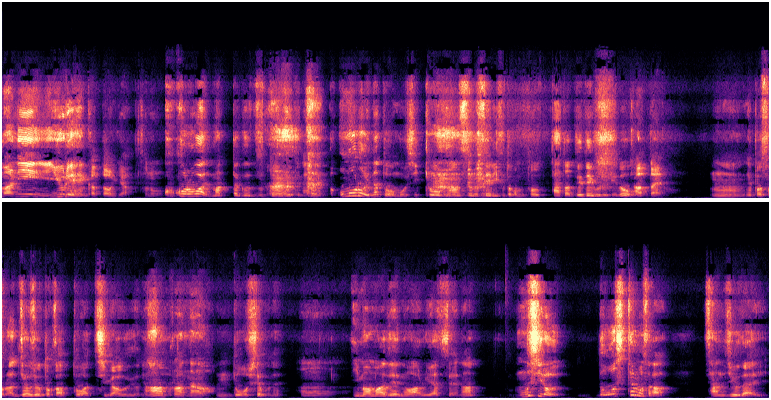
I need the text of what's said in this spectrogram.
まに揺れへんかったわけや。その、心は全くずっと覚えてない。おもろいなと思うし、共感するセリフとかもと多々出てくるけど、あったんや。うん、やっぱそれはジョジョとかとは違うよな。そらな。うん、どうしてもね。うん。今までのあるやつやな。むしろ、どうしてもさ、30代、うん。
